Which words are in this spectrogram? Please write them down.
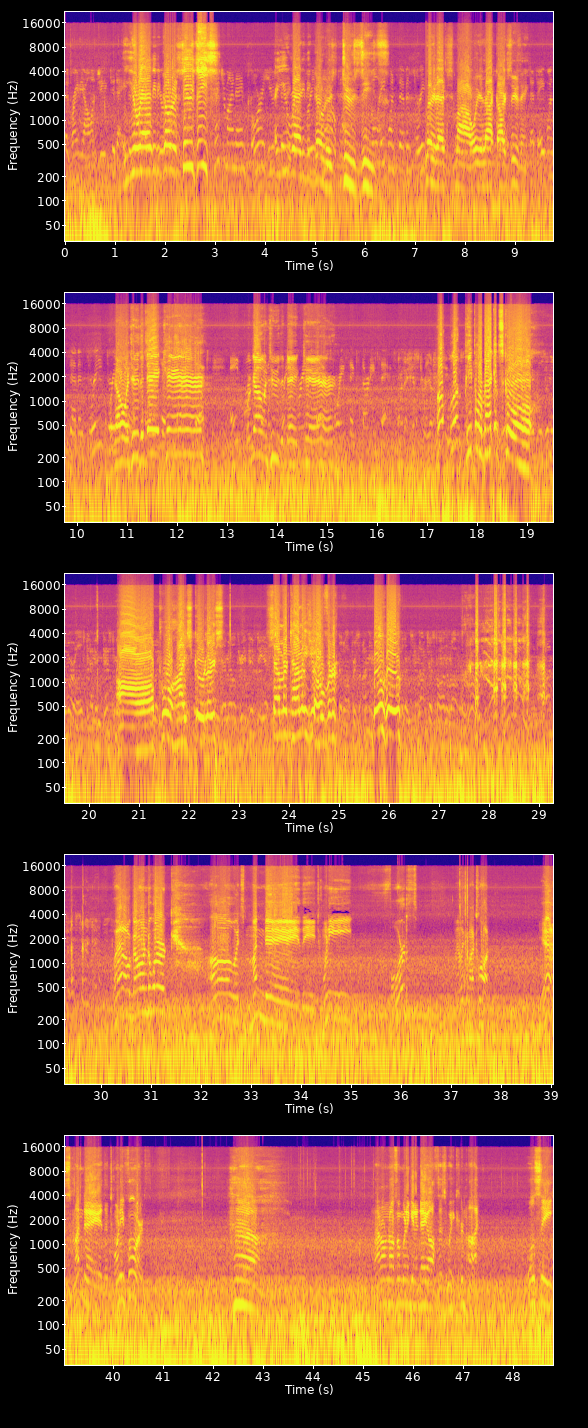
at Radiology today. You ready to go to Susie's? My name, Laura Houston. Are you ready to go to Susie's? Look at that smile. We like our Susie. That's 817 We're going to the daycare. We're going to the daycare. 4636. Oh, look, people are back at school. Oh, poor high schoolers. Summertime is over. Boo-hoo. well, going to work. Oh, it's Monday, the 24th? Let me look at my clock. Yes, Monday, the 24th. I don't know if I'm going to get a day off this week or not. We'll see.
